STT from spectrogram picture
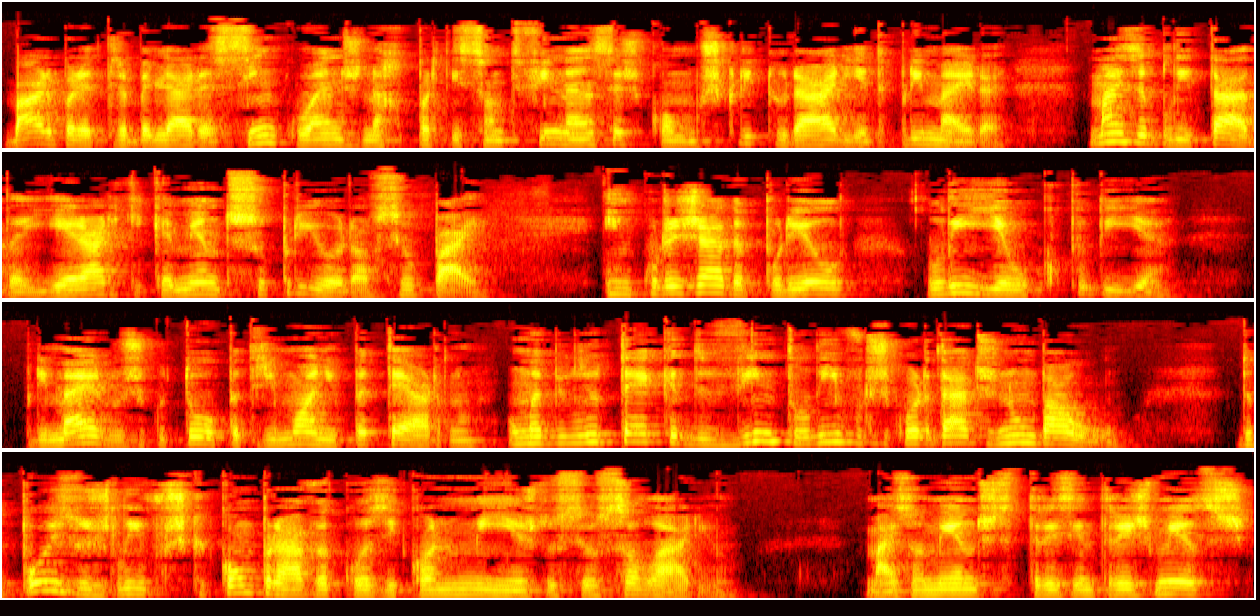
Bárbara trabalhara cinco anos na repartição de finanças como escriturária de primeira, mais habilitada e hierarquicamente superior ao seu pai. Encorajada por ele, lia o que podia. Primeiro esgotou o património paterno, uma biblioteca de vinte livros guardados num baú. Depois os livros que comprava com as economias do seu salário. Mais ou menos de três em três meses,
